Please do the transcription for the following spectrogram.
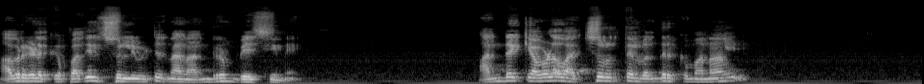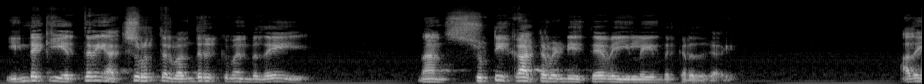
அவர்களுக்கு பதில் சொல்லிவிட்டு நான் அன்றும் பேசினேன். அன்றைக்கு அவ்வளவு அச்சுறுத்தல் வந்திருக்குமானால் இன்றைக்கு எத்தனை அச்சுறுத்தல் வந்திருக்கும் என்பதை நான் சுட்டிக்காட்ட வேண்டிய தேவையில்லை என்று கருதுகிறேன். அதை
